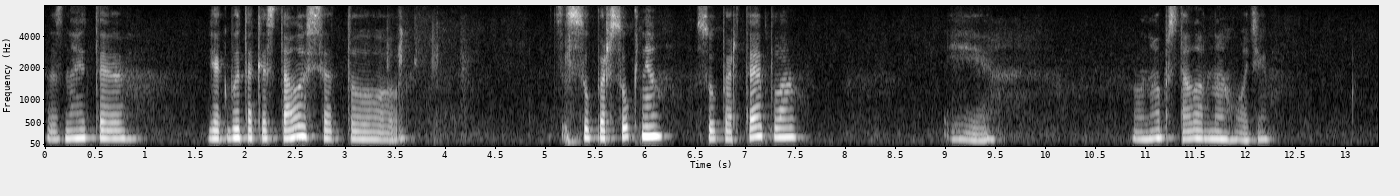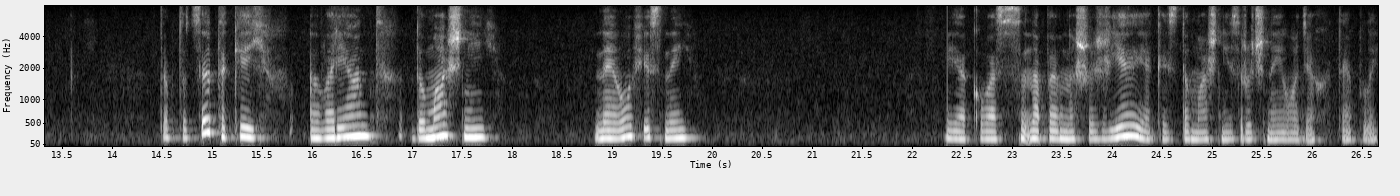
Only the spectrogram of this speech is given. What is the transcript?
Ви знаєте, якби таке сталося, то це супер сукня, супер тепла, і вона б стала в нагоді. Тобто це такий е, варіант домашній, не офісний. Як у вас, напевно, що ж є, якийсь домашній зручний одяг теплий,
